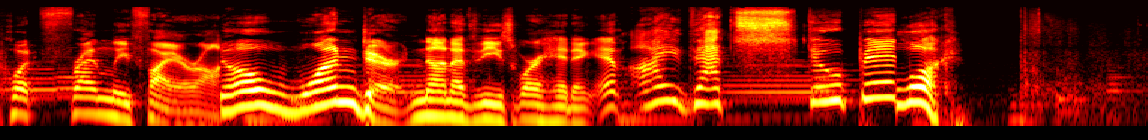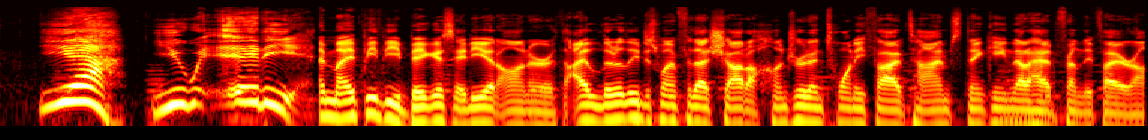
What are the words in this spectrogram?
put friendly fire on. No wonder none of these were hitting. Am I that stupid? Look. Yeah, you idiot. I might be the biggest idiot on earth. I literally just went for that shot 125 times thinking that I had friendly fire on.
